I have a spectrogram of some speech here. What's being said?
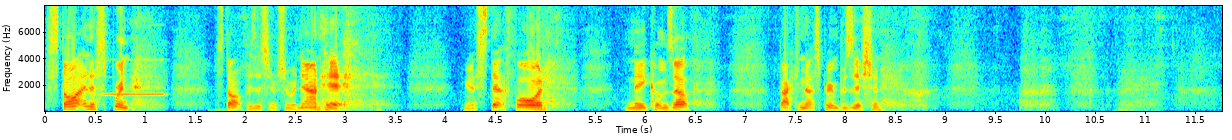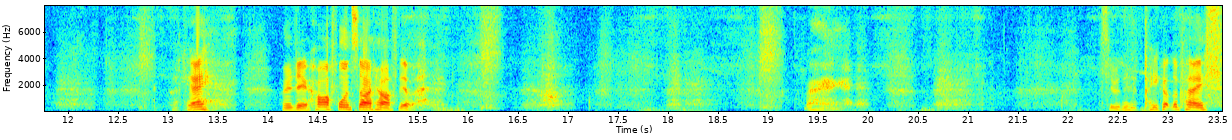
Start in a sprint start position. So we're down here. You're gonna step forward, knee comes up, back in that sprint position. Okay, we're gonna do half one side, half the other. If we can pick up the pace.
